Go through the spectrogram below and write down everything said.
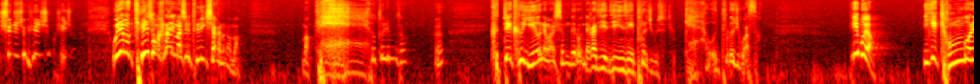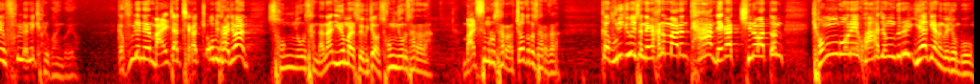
휴지죠 휴지죠 휴지 왜냐면 계속 하나님 말씀이 들리기 시작하는 거야 막. 막 계속 들리면서 어? 그때 그 예언의 말씀대로 내가 이제 인생이 풀어지고 있어 지금 풀어지고 왔어. 이게 뭐야? 이게 경건의 훈련의 결과인 거예요. 그러니까 훈련이라는 말 자체가 조금 이상하지만 성령으로 산다. 난 이런 말을 써요, 그죠? 성령으로 살아라. 말씀으로 살아라. 쪄들어 살아라. 그러니까 우리 교회에서 내가 하는 말은 다 내가 지나왔던 경건의 과정들을 이야기하는 거예요, 전부.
